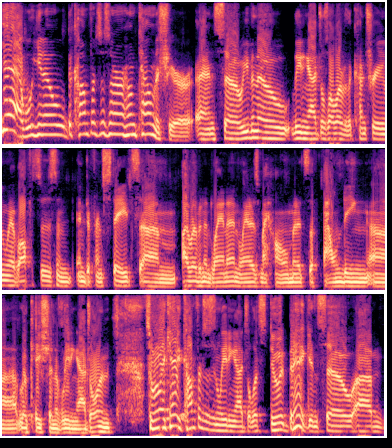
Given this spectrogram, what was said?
yeah, well, you know, the conference is in our hometown this year. And so even though leading Agiles all over the country and we have offices in, in different states, um, I live in Atlanta. Atlanta is my home and it's the founding uh, location of Leading Agile. And so we're like, hey, conferences in Leading Agile, let's do it big. And so um,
